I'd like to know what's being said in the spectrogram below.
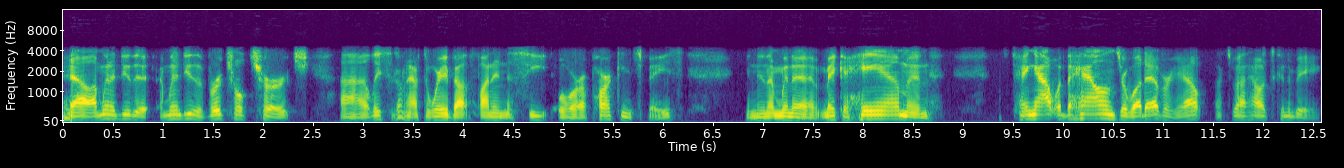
Yeah, I'm gonna do the I'm gonna do the virtual church. Uh, at least I don't have to worry about finding a seat or a parking space. And then I'm gonna make a ham and hang out with the hounds or whatever. Yep, that's about how it's gonna be.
